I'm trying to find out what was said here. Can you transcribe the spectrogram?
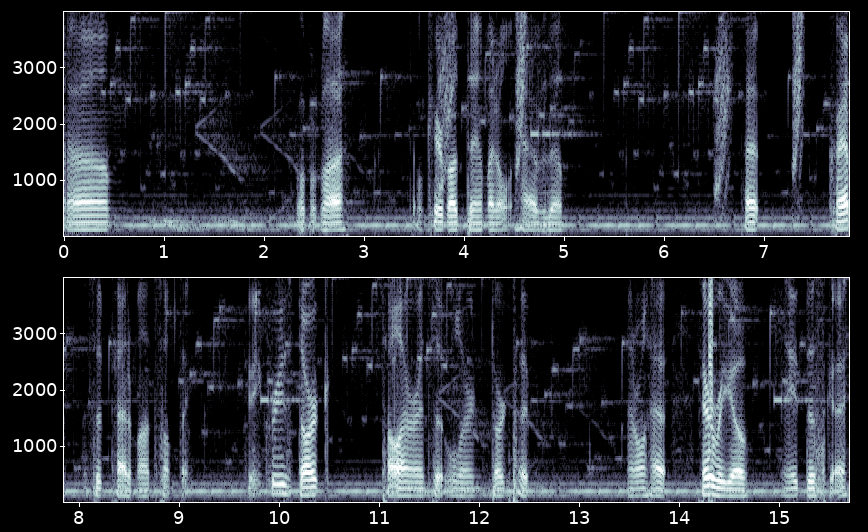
Um, blah blah blah. Don't care about them, I don't have them. Pat, crap, I said Patamon something. If you increase dark tolerance, it will learn dark type. I don't have, Here we go. I need this guy.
